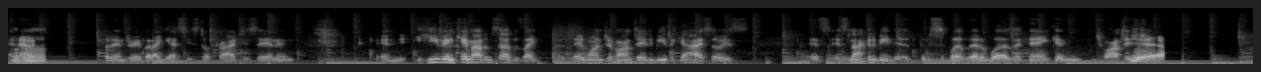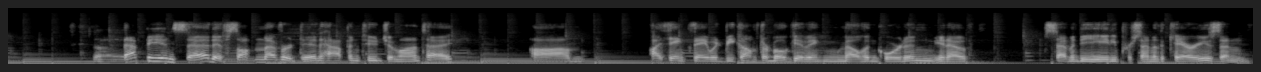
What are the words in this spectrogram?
And mm-hmm. now foot injury, but I guess he's still practicing. And and he even came out himself. It's like they want Javonte to be the guy, so he's it's it's not going to be the, the, split that it was, I think. And Javonte, yeah. So that being said, if something ever did happen to Javonte, um, I think they would be comfortable giving Melvin Gordon, you know, 70 80% of the carries and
